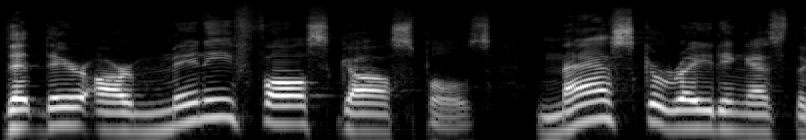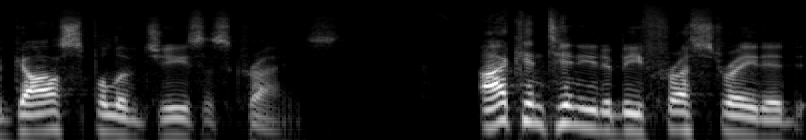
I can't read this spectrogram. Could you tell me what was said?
that there are many false gospels masquerading as the gospel of Jesus Christ. I continue to be frustrated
